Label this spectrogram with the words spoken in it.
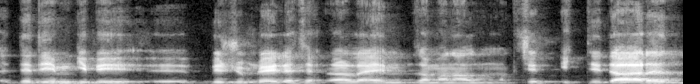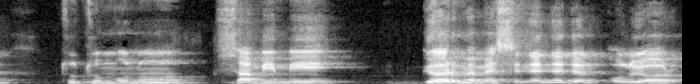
dediğim gibi e, bir cümleyle tekrarlayayım zaman almamak için iktidarın tutumunu samimi görmemesine neden oluyor.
